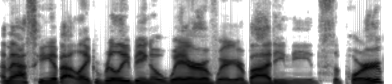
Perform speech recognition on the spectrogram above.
I'm asking about like really being aware of where your body needs support.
